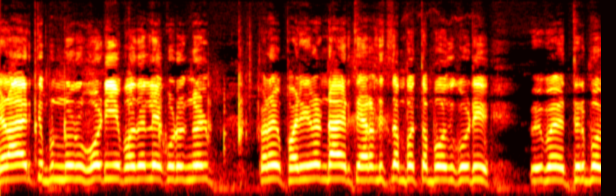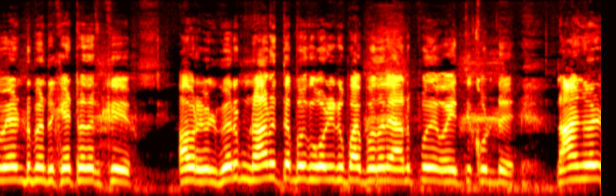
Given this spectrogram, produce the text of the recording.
ஏழாயிரத்தி முந்நூறு கோடியை முதல்ல கொடுங்கள். பிறகு பன்னிரெண்டாயிரத்தி இரநூத்தி ஐம்பத்தொம்போது கோடி திரும்ப வேண்டும் என்று கேட்டதற்கு அவர்கள் வெறும் நானூற்றம்பது கோடி ரூபாய் முதலே அனுப்ப வைத்து கொண்டு நாங்கள்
